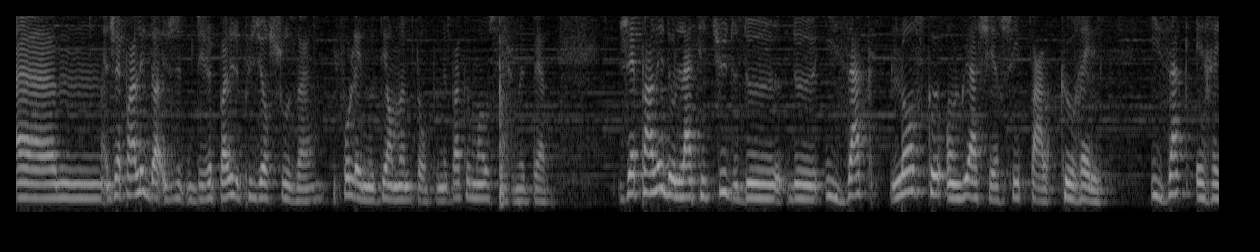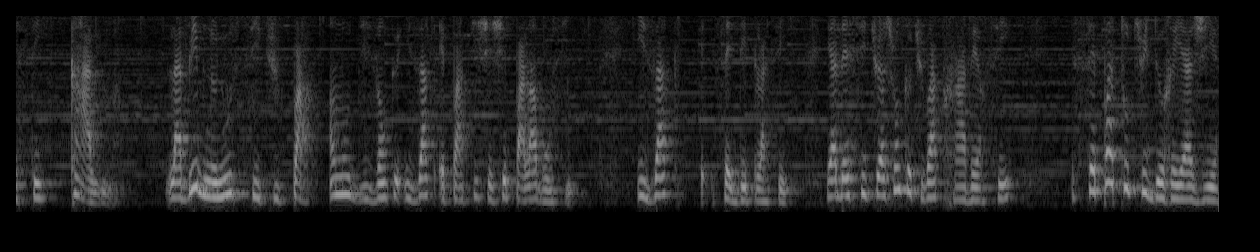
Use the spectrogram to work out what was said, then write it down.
euh, j'ai parlé, de, parlé de plusieurs choses, hein. il faut les noter en même temps pour ne pas que moi aussi je me perde. J'ai parlé de l'attitude de, de Isaac lorsque on lui a cherché par querelle. Isaac est resté calme. La Bible ne nous situe pas en nous disant que Isaac est parti chercher Palabre aussi. Isaac s'est déplacé. Il y a des situations que tu vas traverser. C'est pas tout de suite de réagir.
